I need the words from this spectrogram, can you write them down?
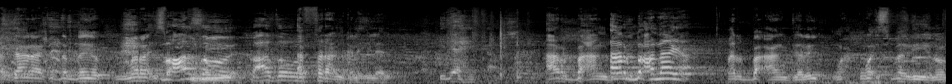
عدانا كدبيبيا مره اسمه معصب معصب افر عن الهلال الهي كاس أربع عن أربع نايا أربع عن قلي واسمه ذينو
